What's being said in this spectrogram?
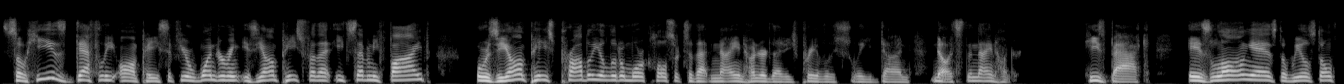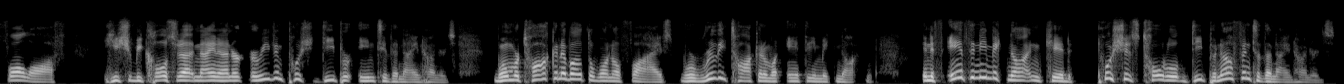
So he is definitely on pace. If you're wondering, is he on pace for that 875 or is he on pace probably a little more closer to that 900 that he's previously done? No, it's the 900. He's back. As long as the wheels don't fall off, he should be closer to that 900 or even push deeper into the 900s. When we're talking about the 105s, we're really talking about Anthony McNaughton. And if Anthony McNaughton could push his total deep enough into the 900s,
